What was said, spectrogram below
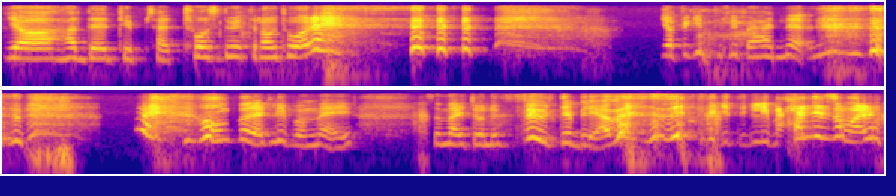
jag hade typ så här två centimeter långt hår. jag fick inte klippa henne. Hon började klippa mig. Så märkte hon hur fult det blev. Så jag fick inte klippa hennes hår.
